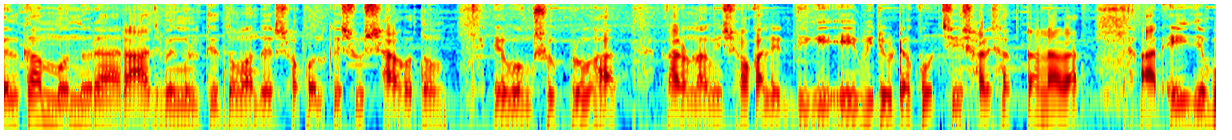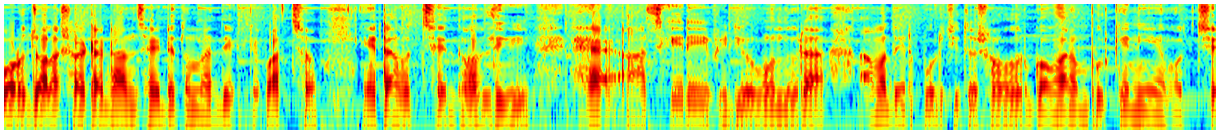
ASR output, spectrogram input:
ওয়েলকাম বন্ধুরা, রাজ বেঙ্গুলিতে তোমাদের সকলকে সুস্বাগতম এবং সুপ্রভাত। কারণ আমি সকালের দিকে এই ভিডিওটা করছি সাড়ে সাতটা নাগাদ। আর এই যে বড় জলাশয়টা ডান সাইডে তোমরা দেখতে পাচ্ছ, এটা হচ্ছে ধলদিঘি। হ্যাঁ আজকের এই ভিডিও বন্ধুরা আমাদের পরিচিত শহর গঙ্গারামপুরকে নিয়ে হচ্ছে।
